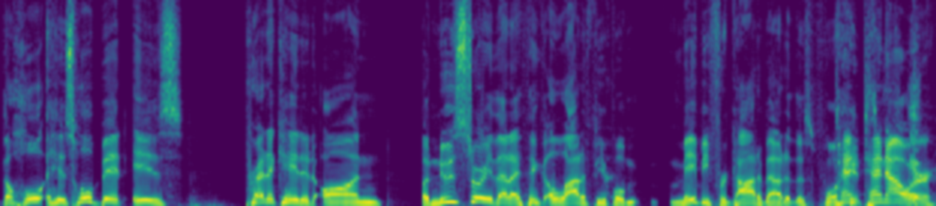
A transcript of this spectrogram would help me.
the whole his whole bit is predicated on a news story that I think a lot of people maybe forgot about at this point. 10, 10 hour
